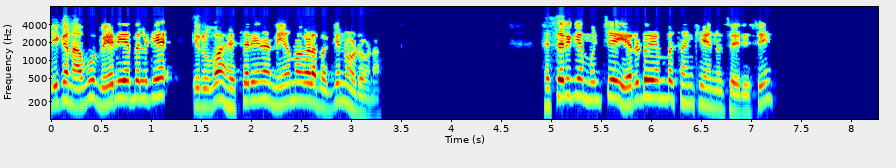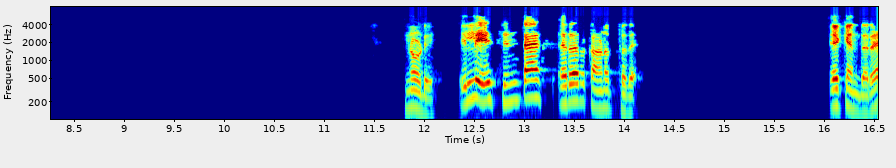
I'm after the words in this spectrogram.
ಈಗ ನಾವು ವೇರಿಯೇಬಲ್ಗೆ ಇರುವ ಹೆಸರಿನ ನಿಯಮಗಳ ಬಗ್ಗೆ ನೋಡೋಣ. ಹೆಸರಿಗೆ ಮುಂಚೆ ಎರಡು ಎಂಬ ಸಂಖ್ಯೆಯನ್ನು ಸೇರಿಸಿ ನೋಡಿ, ಇಲ್ಲಿ ಸಿಂಟಾಕ್ಸ್ ಎರರ್ ಕಾಣುತ್ತದೆ. ಏಕೆಂದರೆ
